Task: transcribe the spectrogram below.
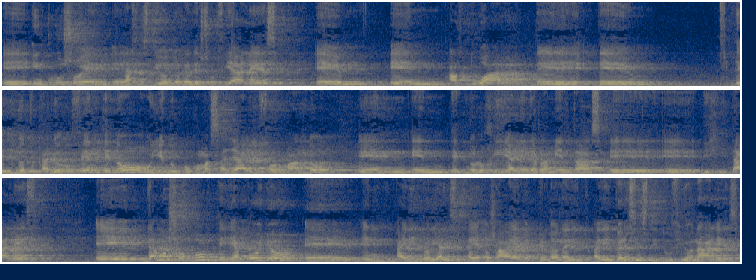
eh, incluso en, la gestión de redes sociales, em, en actuar de, bibliotecario docente, ¿no? yendo un poco más allá y formando en, tecnología y en herramientas eh, digitales. Eh, damos soporte y apoyo a, editoriales, o sea, perdón, a editores institucionales,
